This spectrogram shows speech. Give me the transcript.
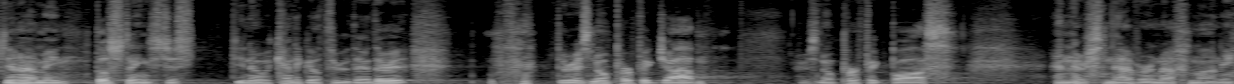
Do you know what I mean? Those things just, you know, we kind of go through there. There there is no perfect job, there's no perfect boss, and there's never enough money.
